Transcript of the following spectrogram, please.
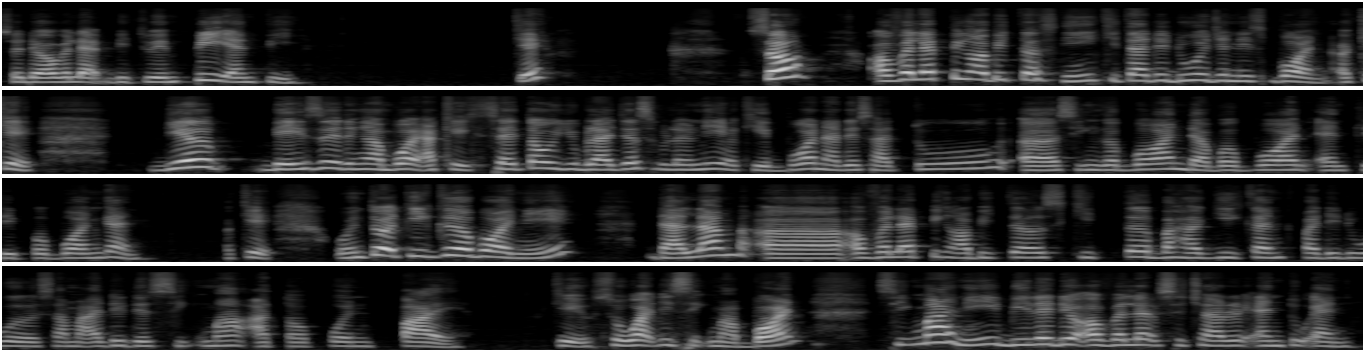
So dia overlap between P and P. Okay. So overlapping orbitals ni kita ada dua jenis bond. Okay. Dia beza dengan bond. Okay saya tahu you belajar sebelum ni. Okay bond ada satu uh, single bond, double bond and triple bond kan. Okay. Untuk tiga bond ni dalam uh, overlapping orbitals kita bahagikan kepada dua sama ada dia sigma ataupun pi. Okay, so what is sigma bond? Sigma ni bila dia overlap secara end to end.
